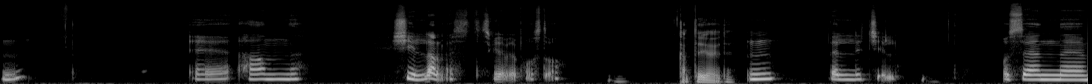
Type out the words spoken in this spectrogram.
Mm. Eh, han chillar mest skulle jag vilja påstå. Katter gör ju det. Mm, väldigt chill. Och sen eh,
